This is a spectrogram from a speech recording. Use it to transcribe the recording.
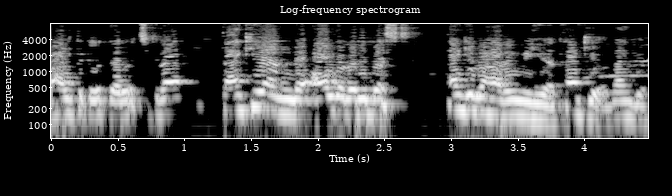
வாழ்த்துக்களை தெரிவிச்சுக்கிறேன். Thank you and all the very best thank you for having me here thank you thank you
